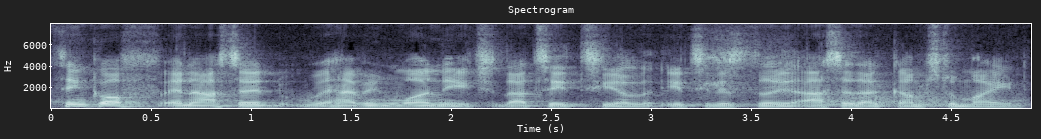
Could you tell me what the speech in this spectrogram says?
think of an acid having one H, that's HCl. HCl is the acid that comes to mind.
